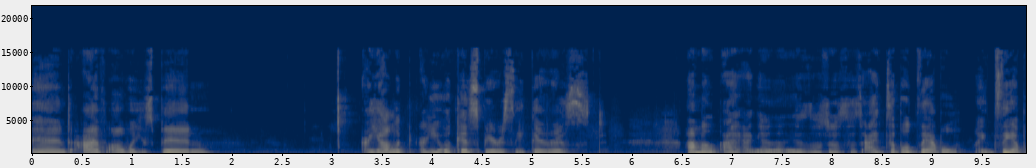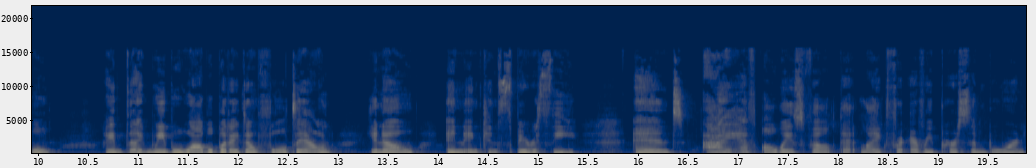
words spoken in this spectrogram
And I've always been Are y'all are you a conspiracy theorist? I'm a I I, I double dabble. I dabble. I, I weeble wobble, but I don't fall down, you know, in, in conspiracy. And I have always felt that, like, for every person born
